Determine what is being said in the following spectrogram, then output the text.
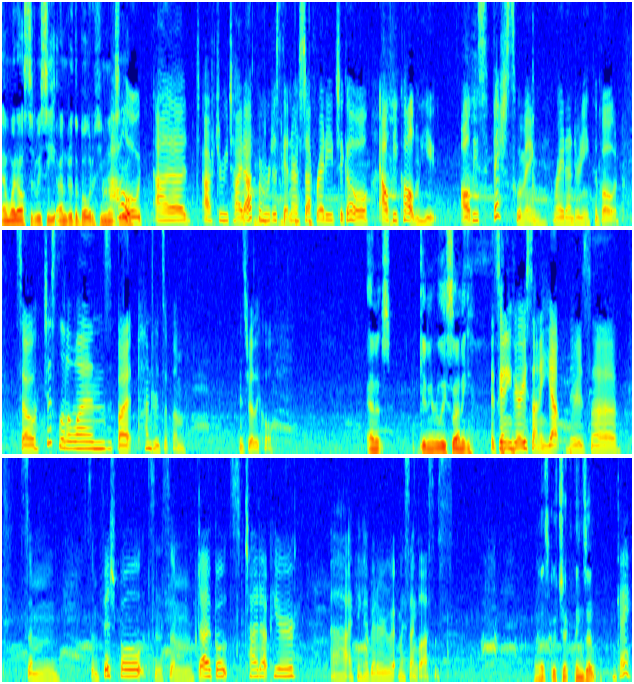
And what else did we see under the boat a few minutes oh, ago? Oh, uh, after we tied up and we're just getting our stuff ready to go, Alfie called and he all these fish swimming right underneath the boat. So just little ones, but hundreds of them. It's really cool. And it's getting really sunny. It's getting very sunny. Yep, there's uh, some some fish boats and some dive boats tied up here. Uh, I think I better get my sunglasses. Well, let's go check things out. Okay.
